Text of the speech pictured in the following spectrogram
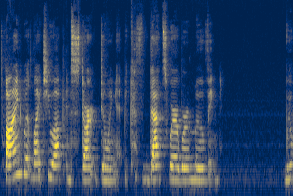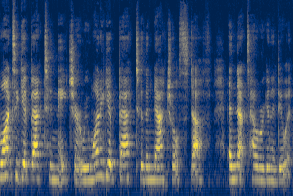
Find what lights you up and start doing it because that's where we're moving. We want to get back to nature. We want to get back to the natural stuff. And that's how we're going to do it.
